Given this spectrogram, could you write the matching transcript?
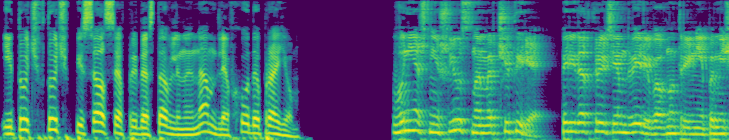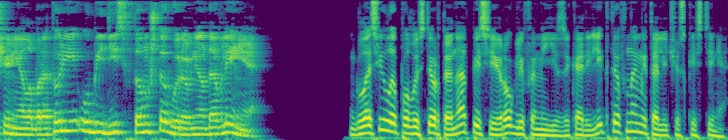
и точь-в-точь точь вписался в предоставленный нам для входа проем. Внешний шлюз номер 4. Перед открытием двери во внутреннее помещение лаборатории убедись в том, что выровнял давление. Гласила полустертая надпись иероглифами языка реликтов на металлической стене.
